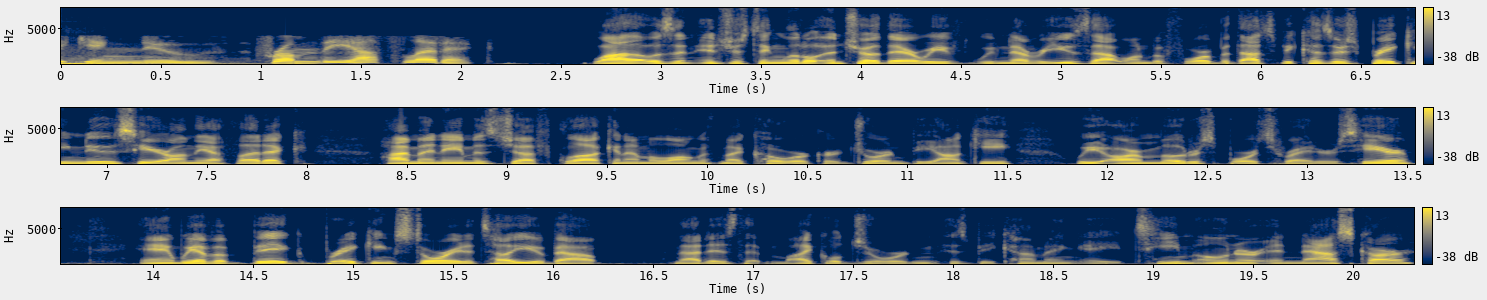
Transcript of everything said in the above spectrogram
Breaking news from The Athletic. Wow, that was an interesting little intro there. We've we've never used that one before, but that's because there's breaking news here on The Athletic. Hi, my name is Jeff Gluck, and I'm along with my coworker Jordan Bianchi. We are motorsports writers here, and we have a big breaking story to tell you about, and that is that Michael Jordan is becoming a team owner in NASCAR.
